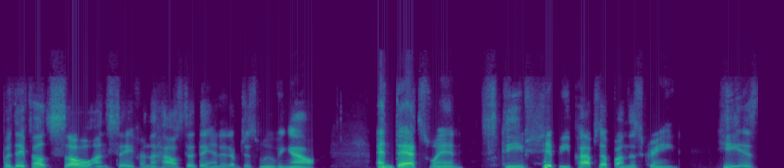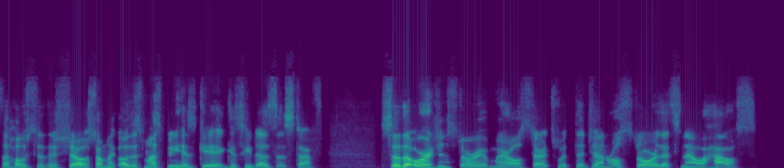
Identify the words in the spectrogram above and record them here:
but they felt so unsafe in the house that they ended up just moving out. And that's when Steve Shippey pops up on the screen. He is the host of this show. So I'm like, oh, this must be his gig as he does this stuff. So the origin story of Merrill starts with the general store that's now a house.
